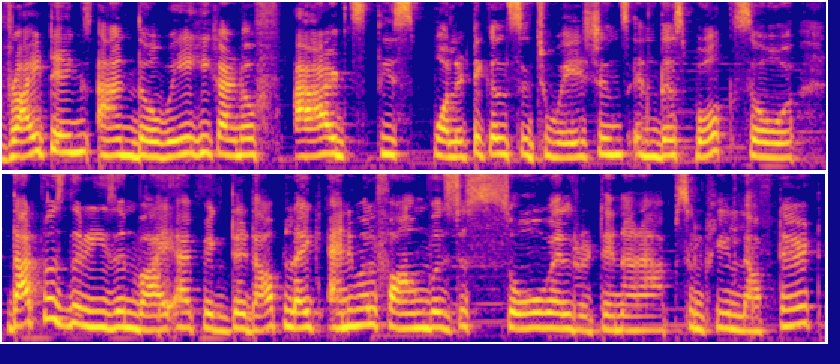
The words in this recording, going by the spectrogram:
writings and the way he kind of adds these political situations in this book. So that was the reason why I picked it up. Like Animal Farm was just so well written and I absolutely loved it.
